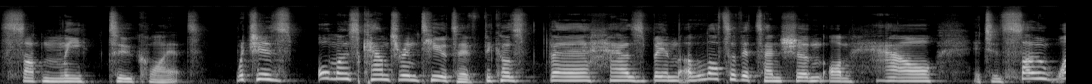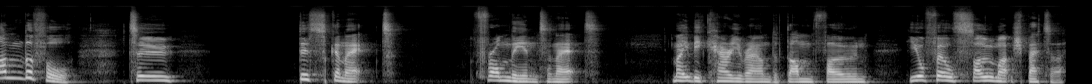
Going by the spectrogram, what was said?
suddenly too quiet, which is almost counterintuitive because there has been a lot of attention on how it is so wonderful to disconnect from the internet, maybe carry around a dumb phone, you'll feel so much better.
